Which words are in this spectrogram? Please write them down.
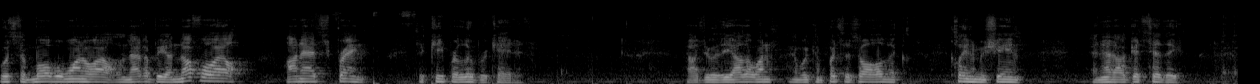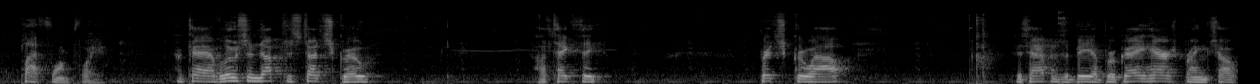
with some Mobil 1 oil and that'll be enough oil on that spring to keep her lubricated. I'll do the other one and we can put this all in the cleaning machine and then I'll get to the platform for you. Okay, I've loosened up the stud screw. I'll take the bridge screw out. This happens to be a Breguet hairspring, so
